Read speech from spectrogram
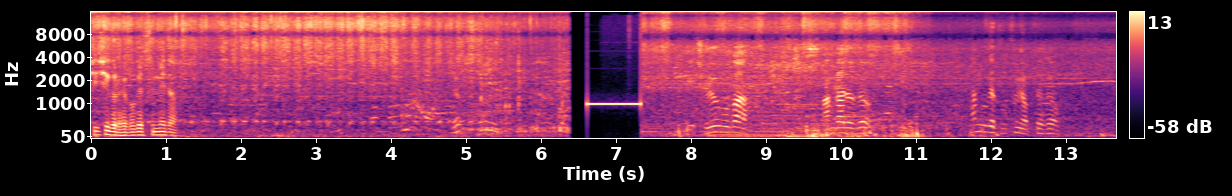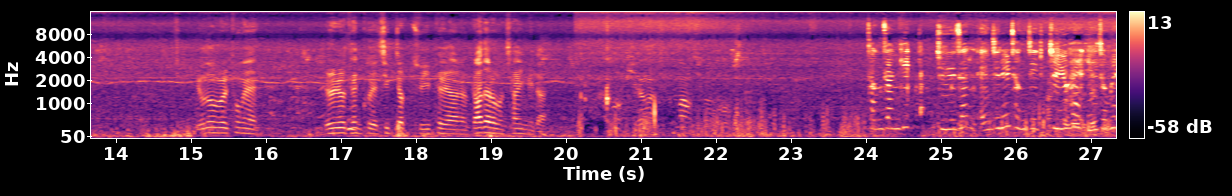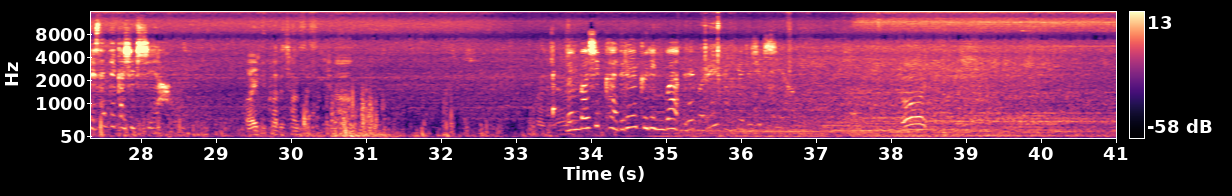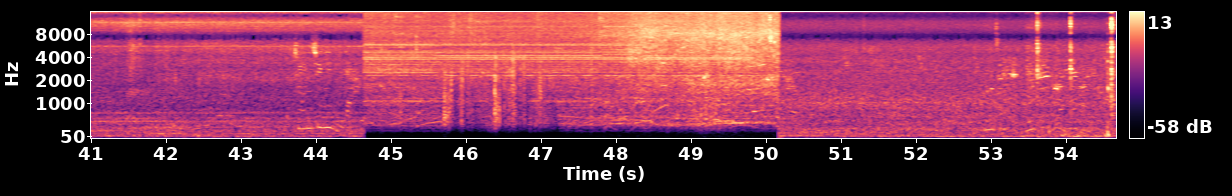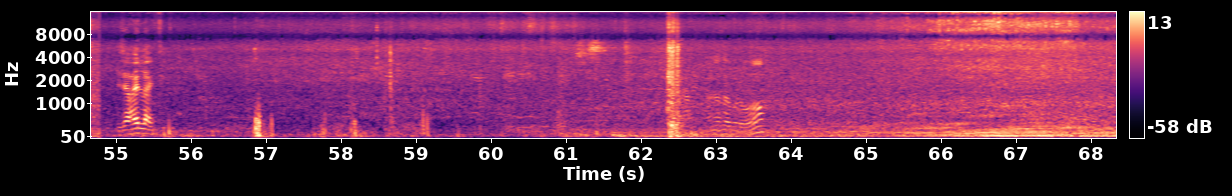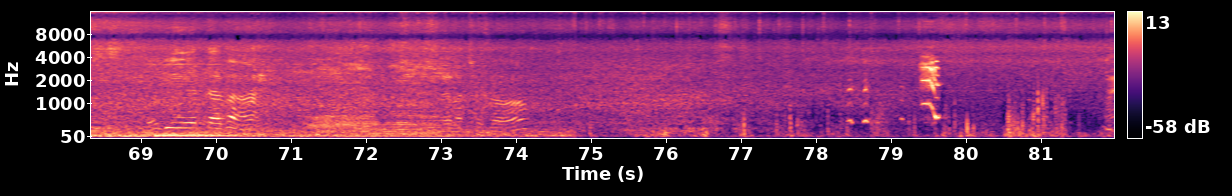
시식을 해보겠습니다. 이 주유구가 망가져서 한국에 부품이 없어서 요놈을 통해 연료 탱크에 직접 주입해야 하는 까다로운 차입니다. 어, 기름은 3만원씩 먹읍시다. 정전기 주유 전 엔진을 정지 주유할 예종을 선택하십시오. 라이프 카드 찬스 씁니다. 멤버십 카드를 그림과 레버를 당겨주십시오. 어이. 중입니다. 이제 하이라이트. 변화석으로 여기에다가 이걸 맞춰서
